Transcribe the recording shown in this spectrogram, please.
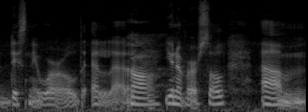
Disney World eller Ja. Universal. Um,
